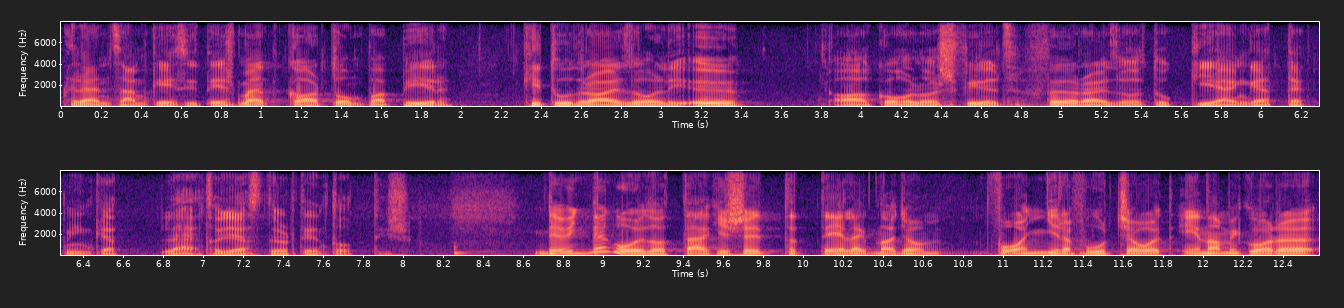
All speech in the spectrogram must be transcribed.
rendszámkészítés ment. Kartonpapír, ki tud rajzolni ő, alkoholos filt, fölrajzoltuk, kiengedtek minket. Lehet, hogy ez történt ott is. De így megoldották, és itt tényleg nagyon annyira furcsa volt. Én amikor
